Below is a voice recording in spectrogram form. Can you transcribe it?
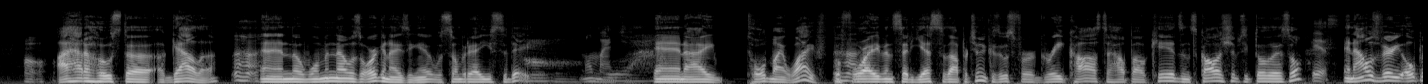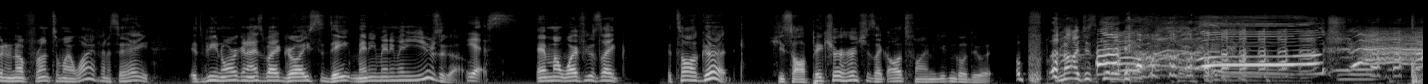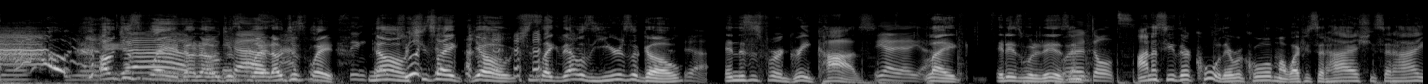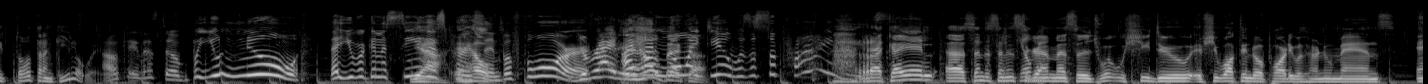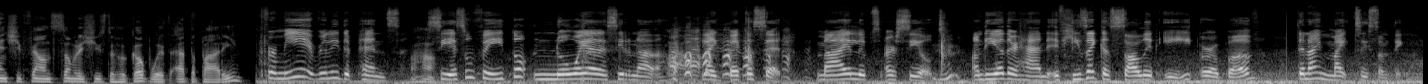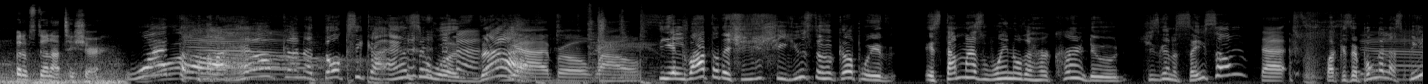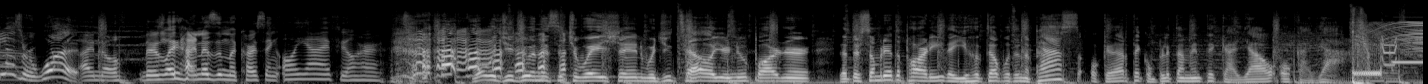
I had to host a, a gala, Uh-huh. and the woman that was organizing it was somebody I used to date. No manches. And I told my wife Uh-huh. before I even said yes to the opportunity because it was for a great cause to help out kids and scholarships y todo eso. Yes. And I was very open and upfront to my wife, and I said, hey, it's being organized by a girl I used to date many, many, many years ago. Yes. And my wife was like, it's all good. She saw a picture of her, and she's like, oh, it's fine. You can go do it. no, just kidding. I'm just playing. No, no, I'm just playing. I'm just playing. No, she's like, yo, she's like, that was years ago. Yeah. And this is for a great cause. Yeah, yeah, yeah. Like, it is what it is. We're And adults. Honestly, they're cool. They were cool. My wifey said hi. She said hi. Todo tranquilo, güey. Okay, that's dope. But you knew that you were gonna see Yeah, this person before. You're right, it I helped, had no Becca. idea. It was a surprise. Raquel uh, sent us an Instagram message. What would she do if she walked into a party with her new man's and she found somebody she used to hook up with at the party? For me, it really depends. Ajá. Si es un feito, no voy a decir nada. like Becca said, my lips are sealed. On the other hand, if he's like a solid eight or above, then I might say something, but I'm still not too sure. What the hell kind of toxic answer was that? Yeah, bro. Wow. Si el vato that she, she used to hook up with está más bueno than her current dude, she's gonna say something? That. ¿Para que se ponga las pilas or what? I know. There's like hyenas in the car saying, "Oh yeah, I feel her." what would you do in this situation? Would you tell your new partner that there's somebody at the party that you hooked up with in the past o quedarte completamente callado o callada?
